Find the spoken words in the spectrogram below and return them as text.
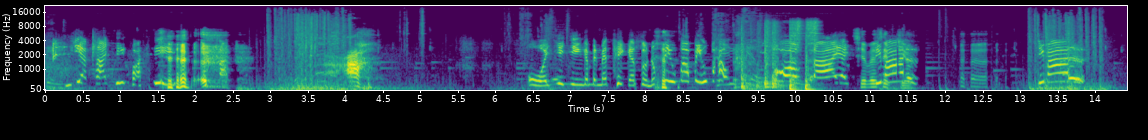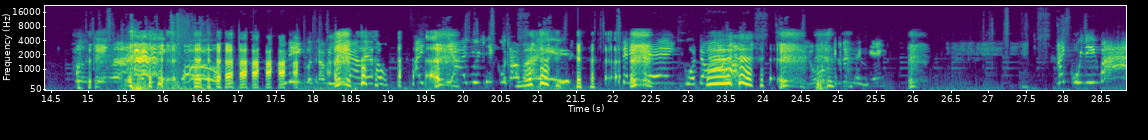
Dominating. เหี้ยคล้ายที่ขวาทีอะโอ้ยยิงยิงกันเป็นแมทริกกระสุนปิ้วเป้าปิ้วเป้า Ten kills. พ่อตายไอ้เชื่อเป็นจิสิบมาคิวลจิมาลมึงยิงมาโอ้มึงยิงกูทำเหี้ยอะไรเราไอ้เหี้ยมึงยิงกูทำไมเจ๊เองกูดอรู้กันเองให้กูยิงบ้าง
